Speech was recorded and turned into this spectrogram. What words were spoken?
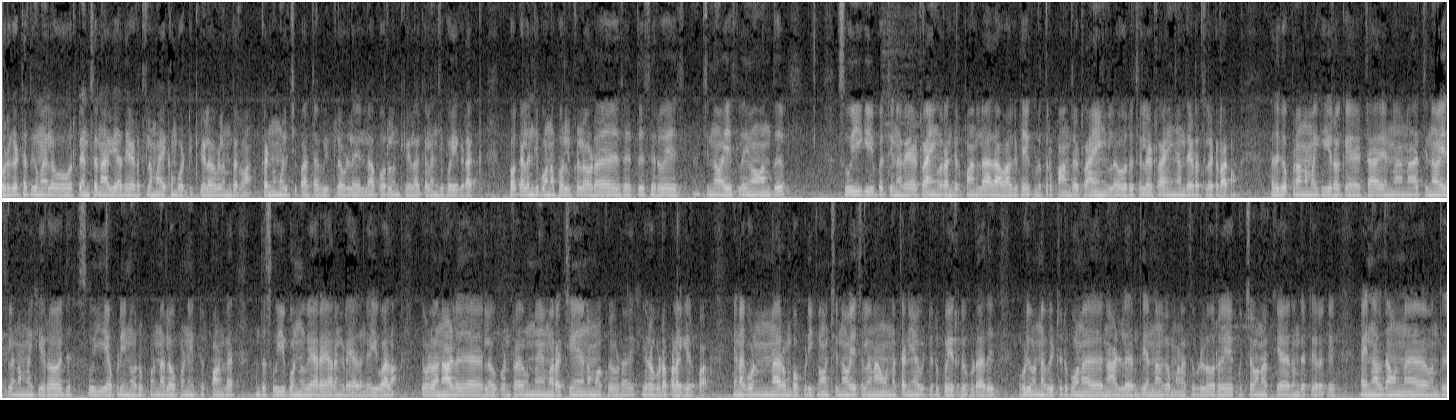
ஒரு கட்டத்துக்கு மேலே ஒவ்வொரு டென்ஷன் ஆகி அதே இடத்துல மயக்கம் போட்டு கீழே விழுந்துடலாம். கண்ணு முழிச்சு பார்த்தா வீட்டில் உள்ள எல்லா பொருளும் கீழே கலைஞ்சு போய் கிடக்கு இப்போ கலைஞ்சு போன பொருட்களோட சேர்த்து சிறு வயசு சின்ன வயசுலையும் வந்து சூயிக்கு பற்றி நிறைய ட்ராயிங் வரைஞ்சிருப்பான்ல அதை அவகிட்டே கொடுத்துருப்பான். அந்த ட்ராயிங்கில் ஒரு சில ட்ராயிங் அந்த இடத்துல கிடக்கும். அதுக்கப்புறம் நம்ம ஹீரோ கேட்டால் என்னன்னா சின்ன வயசில் நம்ம ஹீரோ சூயி அப்படின்னு ஒரு பொண்ணை லவ் பண்ணிட்டு இருப்பாங்க. அந்த சூயி பொண்ணு வேற யாரும் கிடையாதுங்க இவ தான். இவ்வளோ நாள் லவ் பண்ணுற உண்மையை மறைச்சி நம்ம கூட ஹீரோ கூட பழகிருப்பா எனக்கு ஒன்றா ரொம்ப பிடிக்கும். சின்ன வயசில் நான் உன்னை தனியாக விட்டுட்டு போயிருக்கக்கூடாது அப்படி ஒன்று விட்டுட்டு போன நாள்லேருந்து எனக்கு மனசுக்குள்ள ஒரு குச்ச உணர்ச்சியாக இருந்துட்டு இருக்கு. அதனால தான் உன்னை வந்து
